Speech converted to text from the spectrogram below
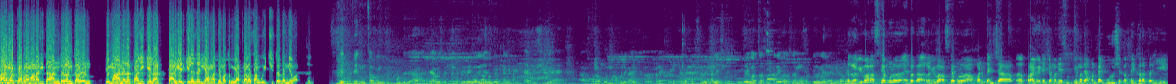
फार मोठ्या प्रमाणात इथं आंदोलन करून हे महानगरपालिकेला टार्गेट केलं जाईल. या माध्यमातून मी आपल्याला सांगू इच्छितो. धन्यवाद. एक मिनिट चालू होतं ज्या- ज्यावेळेस घटना घडली रविवारी ज्यावेळेस घटना घडली त्या दिवशी जे आहे अं, सोलापूर महापालिका आयुक्त कलेक्टर त्या घटनास्थळी आलेच नाही. रविवारचा रविवार असल्यामुळे सुट्टीवर गेले रविवार असल्यामुळं हे बघा रविवार असल्यामुळं आपण त्यांच्या प्रायव्हेट ह्याच्यामध्ये सुट्टीमध्ये आपण काही बोलू शकत नाही. खरं तर ही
